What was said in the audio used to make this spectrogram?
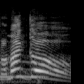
flamenco.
